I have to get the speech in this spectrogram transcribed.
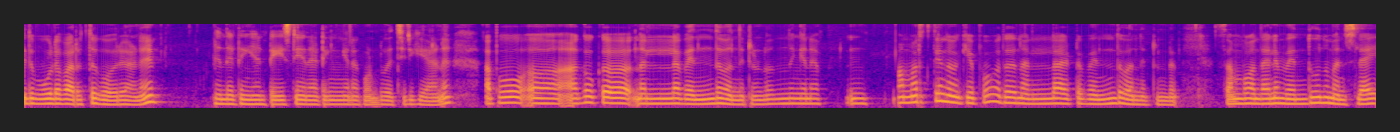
ഇതുപോലെ വറുത്ത് കോരുകയാണ് എന്നിട്ട് ഞാൻ ടേസ്റ്റ് ചെയ്യാനായിട്ട് ഇങ്ങനെ കൊണ്ടുവച്ചിരിക്കുകയാണ്. അപ്പോൾ അകമൊക്കെ നല്ല വെന്ത് വന്നിട്ടുണ്ട്. ഒന്നിങ്ങനെ അമർത്തി നോക്കിയപ്പോൾ അത് നല്ലതായിട്ട് വെന്ത് വന്നിട്ടുണ്ട്. സംഭവം എന്തായാലും വെന്തു എന്ന് മനസ്സിലായി.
